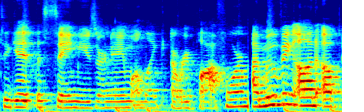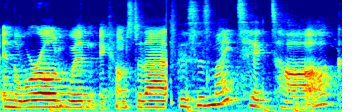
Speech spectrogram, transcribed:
to get the same username on like every platform. I'm moving on up in the world when it comes to that. This is my TikTok.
